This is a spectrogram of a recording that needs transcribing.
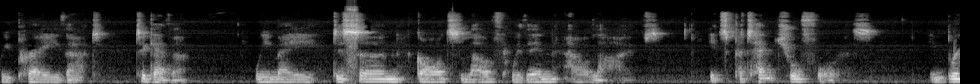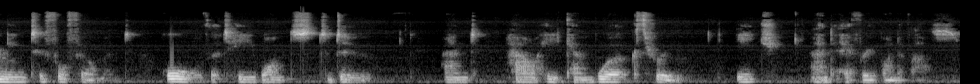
we pray that together we may discern God's love within our lives, its potential for us in bringing to fulfillment all that He wants to do, and how He can work through each and every one of us.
